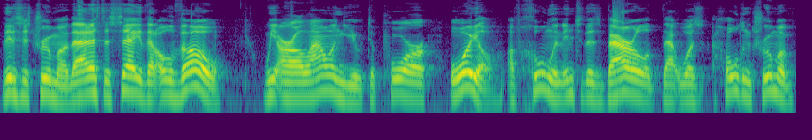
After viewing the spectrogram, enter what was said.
This is truma. That is to say that although we are allowing you to pour oil of chulin into this barrel that was holding truma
